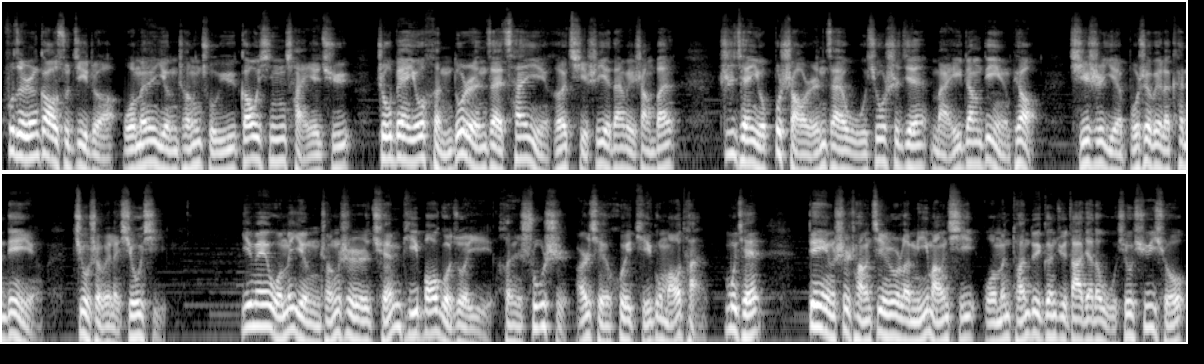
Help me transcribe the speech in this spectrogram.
负责人告诉记者：“我们影城处于高新产业区，周边有很多人在餐饮和企事业单位上班。之前有不少人在午休时间买一张电影票，其实也不是为了看电影，就是为了休息。因为我们影城是全皮包裹座椅，很舒适，而且会提供毛毯。目前。”电影市场进入了迷茫期，我们团队根据大家的午休需求，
